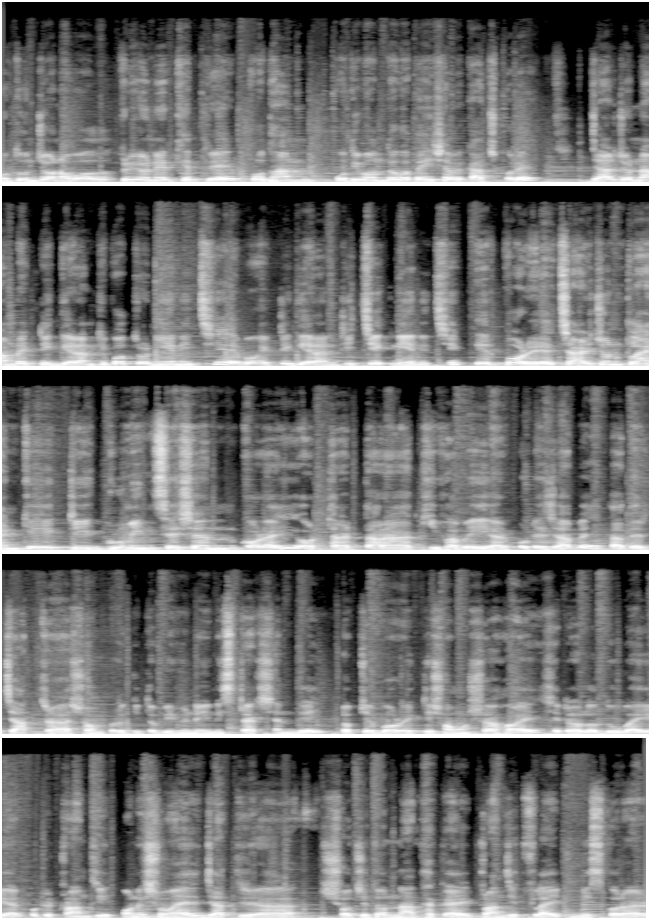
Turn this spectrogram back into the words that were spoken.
নতুন জনবল প্রেরণের ক্ষেত্রে প্রধান প্রতিবন্ধকতা হিসাবে কাজ করে, যার জন্য আমরা একটি গ্যারান্টি পত্র নিয়ে নিচ্ছি এবং একটি গ্যারান্টি চেক নিয়ে নিচ্ছি। এরপরে চারজন ক্লায়েন্টকে একটি গ্রুমিং সেশন করাই, অর্থাৎ তারা কীভাবে এয়ারপোর্টে যাবে, তাদের যাত্রা সম্পর্কিত বিভিন্ন ইনস্ট্রাকশন দেই। সবচেয়ে বড় একটি সমস্যা হয়, সেটা হলো দুবাই এয়ারপোর্টে ট্রানজিট অনেক সময় যাত্রীরা সচেতন না থাকায় ট্রানজিট ফ্লাইট মিস করার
